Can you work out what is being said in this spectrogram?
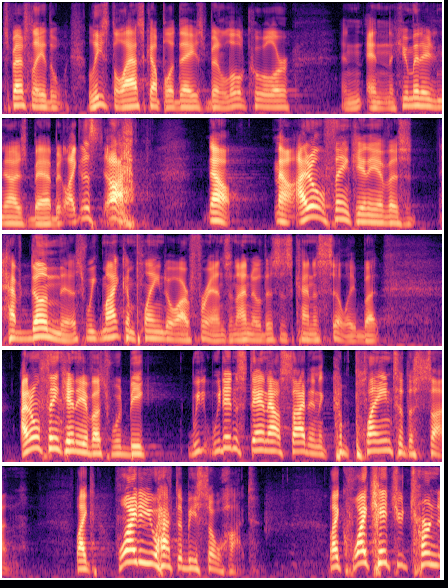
Especially the, at least the last couple of days, been a little cooler, and, and the humidity not as bad. But like this, ah. Now, now I don't think any of us have done this. We might complain to our friends, and I know this is kind of silly, but I don't think any of us would be, we, we didn't stand outside and complain to the sun. Like, why do you have to be so hot? Like, why can't you turn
